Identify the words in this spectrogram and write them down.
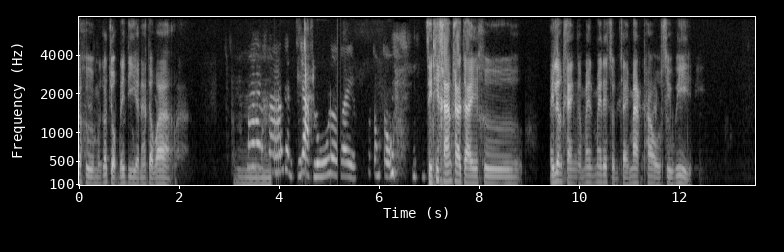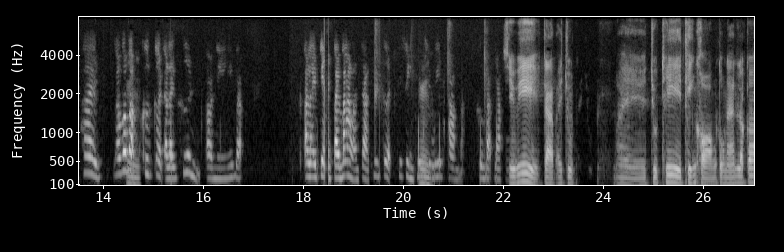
ก็คือ มันก็จบได้ดีอะนะ แต่ว่า อืมไม่ค้างแต่อยากรู้เลยพูดตรงสิ่งที่ค้างคาใจคือ ไอ้เรื่องแข่งอะไม่ไม่ได้สนใจมากเท่าซิวีๆใช่แล้วก็แบบอืมคือเกิดอะไรขึ้นตอนนี้แบบ อะไรเปลี่ยนไปบ้างหลังจากที่เกิดที่สิ่งที่ชีวิตทำอะ คือแบบอยากซิรู้วีกับไอ้จุดไอ้จุดที่ทิ้งของตรงนั้นแล้วก็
